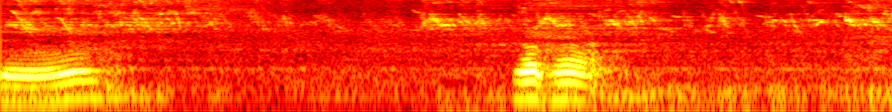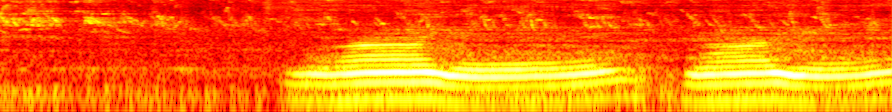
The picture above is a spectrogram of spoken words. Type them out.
နော် နောက်ထပ်9ရယ်9ရယ်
